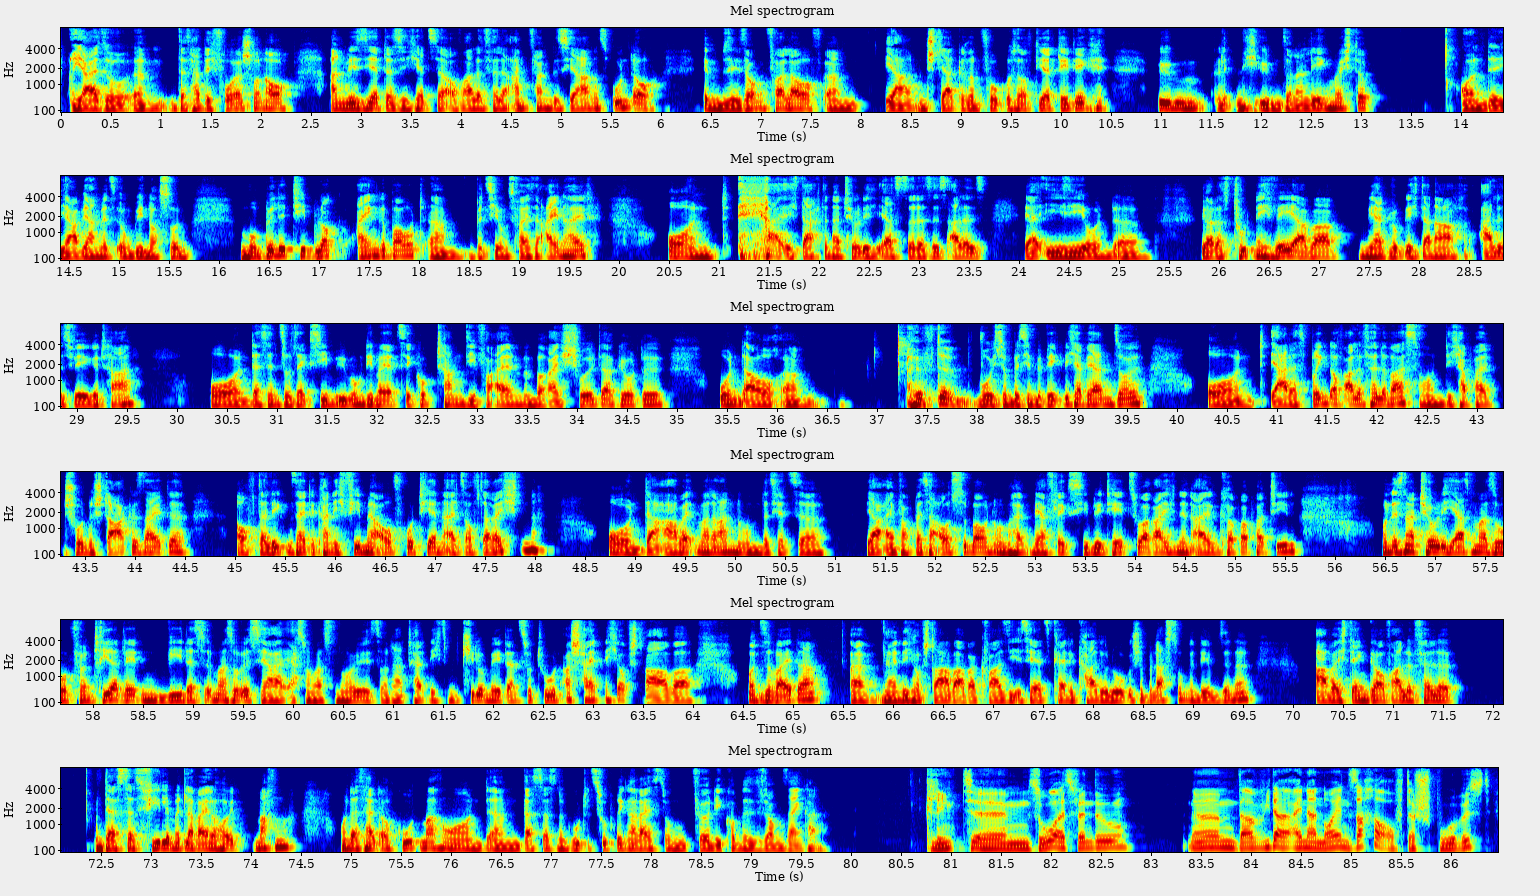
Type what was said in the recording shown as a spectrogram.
Ja, also ähm, das hatte ich vorher schon auch anvisiert, dass ich jetzt auf alle Fälle Anfang des Jahres und auch im Saisonverlauf ähm, ja einen stärkeren Fokus auf die Athletik üben, nicht üben, sondern legen möchte. Und äh, ja, wir haben jetzt irgendwie noch so ein Mobility-Block eingebaut, ähm, beziehungsweise Einheit. Und ja, ich dachte natürlich erst, das ist alles ja easy und äh, ja, das tut nicht weh, aber mir hat wirklich danach alles weh getan. Und das sind so sechs, sieben Übungen, die wir jetzt geguckt haben, die vor allem im Bereich Schultergürtel und auch ähm, Hüfte, wo ich so ein bisschen beweglicher werden soll. Und ja, das bringt auf alle Fälle was. Und ich habe halt schon eine starke Seite. Auf der linken Seite kann ich viel mehr aufrotieren als auf der rechten. Und da arbeiten wir dran, um das jetzt äh, ja einfach besser auszubauen, um halt mehr Flexibilität zu erreichen in allen Körperpartien. Und ist natürlich erstmal so für einen Triathleten, wie das immer so ist, ja, erstmal was Neues und hat halt nichts mit Kilometern zu tun, erscheint nicht auf Strava und so weiter. Ähm, nein, nicht auf Strava, aber quasi ist ja jetzt keine kardiologische Belastung in dem Sinne. Aber ich denke auf alle Fälle, dass das viele mittlerweile heute machen und das halt auch gut machen und ähm, dass das eine gute Zubringerleistung für die kommende Saison sein kann. Klingt ähm, so, als wenn du ähm, da wieder einer neuen Sache auf der Spur bist.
